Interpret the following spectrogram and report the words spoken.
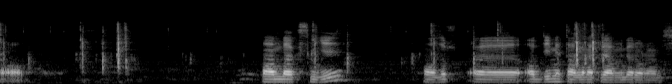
Hop. Manba qismiga hozir e, oddiy metall materialni beraveramiz.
